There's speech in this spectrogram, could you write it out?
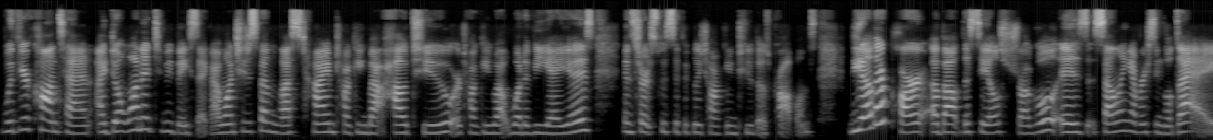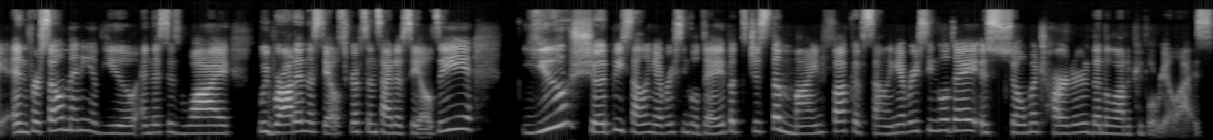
with your content, I don't want it to be basic. I want you to spend less time talking about how to or talking about what a VA is and start specifically talking to those problems. The other part about the sales struggle is selling every single day. And for so many of you, and this is why we brought in the sales scripts inside of Salesy, you should be selling every single day, but just the mind fuck of selling every single day is so much harder than a lot of people realize.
